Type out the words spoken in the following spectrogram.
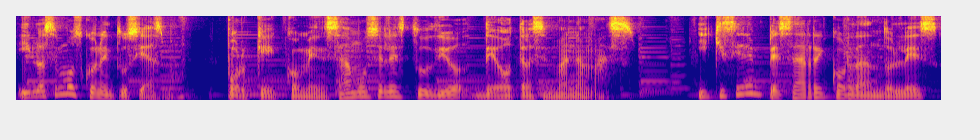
y lo hacemos con entusiasmo porque comenzamos el estudio de otra semana más. Y quisiera empezar recordándoles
